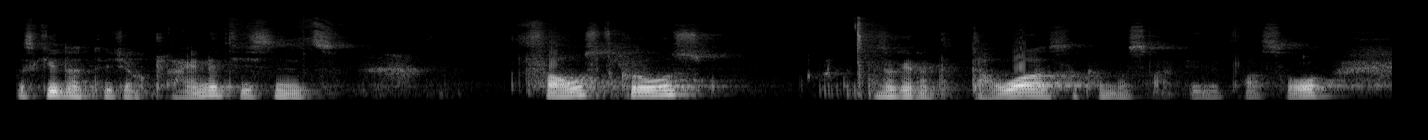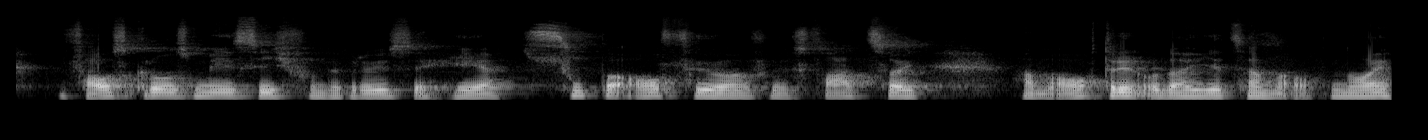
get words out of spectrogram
es gibt natürlich auch kleine, die sind faustgroß, sogenannte Tower, so kann man sagen, etwa so, faustgroßmäßig von der Größe her super auf für, für das Fahrzeug, haben wir auch drin. Oder jetzt haben wir auch neu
